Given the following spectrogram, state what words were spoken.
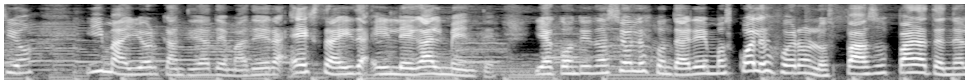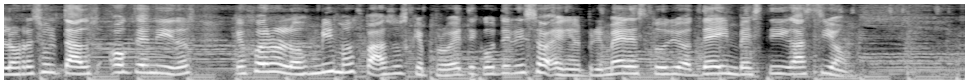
y mayor cantidad de madera extraída ilegalmente. Y a continuación les contaremos cuáles fueron los pasos para tener los resultados obtenidos, que fueron los mismos pasos que Proética utilizó en el primer estudio de investigación.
